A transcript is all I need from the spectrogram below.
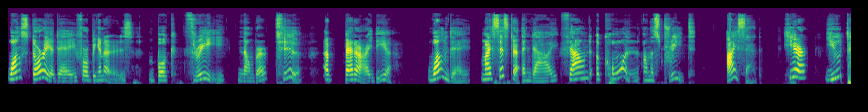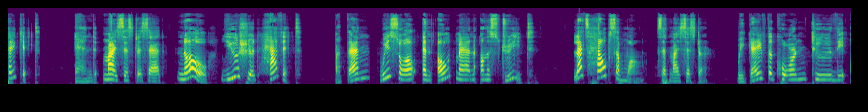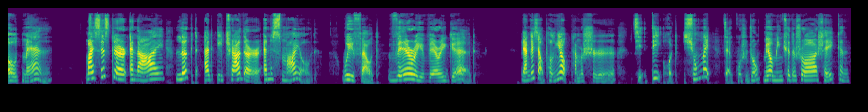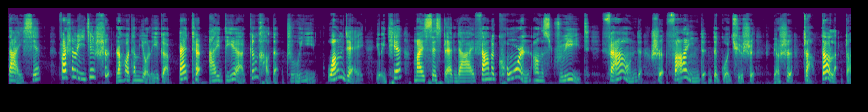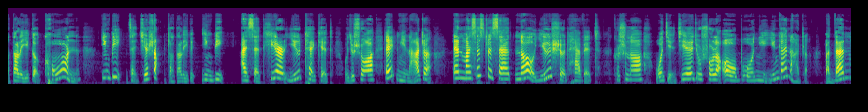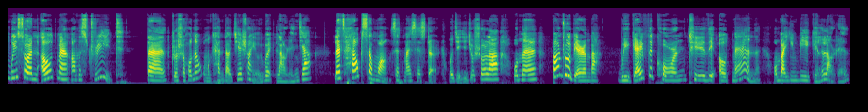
One Story a Day for Beginners, Book 3, Number 2. A Better Idea. One day, my sister and I found a corn on the street. I said, Here, you take it. And my sister said, No, you should have it. But then we saw an old man on the street. Let's help someone, said my sister. We gave the corn to the old man. My sister and I looked at each other and smiled. We felt very, very good. 两个小朋友，他们是姐弟或者兄妹，在故事中没有明确的说谁更大一些。发生了一件事，然后他们有了一个 better idea，更好的主意。 One day，有一天，my sister and I found a corn on the street。Found 是 find 的过去式，表示找到了，找到了一个 corn 硬币，在街上找到了一个硬币。I said, "Here, you take it." 我就说，哎，你拿着。And my sister said, "No, you should have it." 可是呢，我姐姐就说了，哦不，你应该拿着。But then we saw an old man on the street. 但这时候呢，我们看到街上有一位老人家。Let's help someone," said my sister. 我姐姐就说了，我们帮助别人吧。We gave the corn to the old man. 我们把硬币给了老人。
